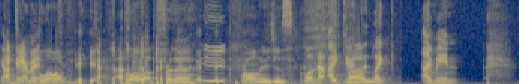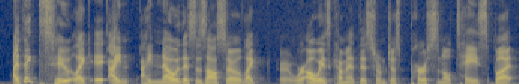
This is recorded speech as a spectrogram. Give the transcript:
God damn it! blow up, blow up for the for all ages. Well, no, I do th- Um, like. I mean, I think too. Like, it, I I know this is also like uh, we're always coming at this from just personal taste, but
